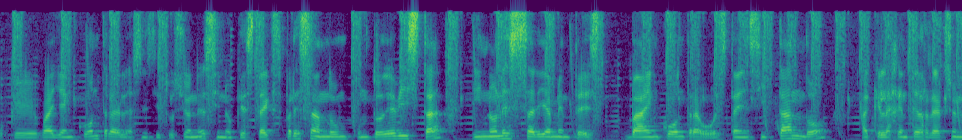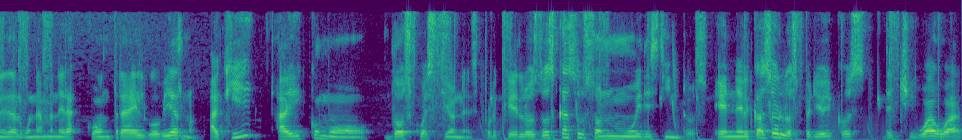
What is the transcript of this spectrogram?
o que vaya en contra de las instituciones, sino que está expresando un punto de vista y no necesariamente va en contra o está incitando a que la gente reaccione de alguna manera contra el gobierno. Aquí hay como dos cuestiones, porque los dos casos son muy distintos. En el caso de los periódicos de Chihuahua,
